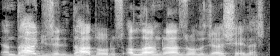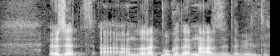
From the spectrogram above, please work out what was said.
Yani daha güzeli, daha doğrusu Allah'ın razı olacağı şeyler. Özet olarak bu kadarını arz edebildim.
